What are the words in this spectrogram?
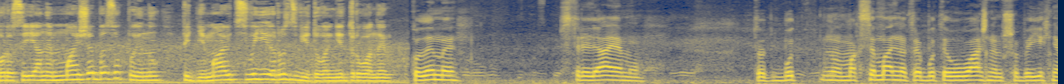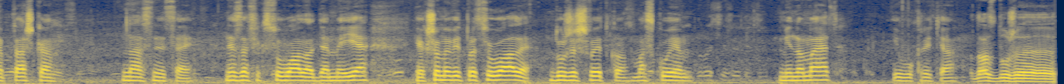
бо росіяни майже без упину піднімають свої розвідувальні дрони. Коли ми стріляємо, будь, ну, максимально треба бути уважним, щоб їхня пташка нас не, цей, не зафіксувала, де ми є. Якщо ми відпрацювали, дуже швидко маскуємо міномет і в укриття. Нас дуже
